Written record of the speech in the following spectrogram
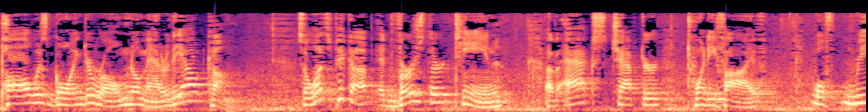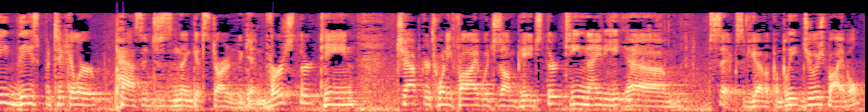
Paul was going to Rome no matter the outcome. So let's pick up at verse 13 of Acts chapter 25. We'll read these particular passages and then get started again. Verse 13, chapter 25, which is on page 1396, um, if you have a complete Jewish Bible.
